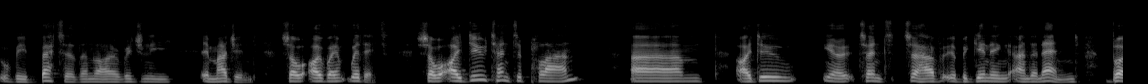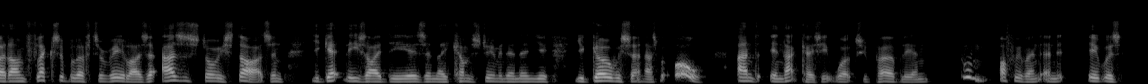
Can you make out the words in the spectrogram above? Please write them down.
would be better than I originally imagined. So I went with it. So I do tend to plan. Um, I do, you know, tend to have a beginning and an end, but I'm flexible enough to realize that as the story starts and you get these ideas and they come streaming in and you you go with certain aspects. Oh, and in that case, it worked superbly. And boom, off we went. And it, it was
